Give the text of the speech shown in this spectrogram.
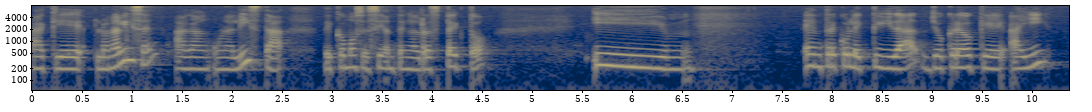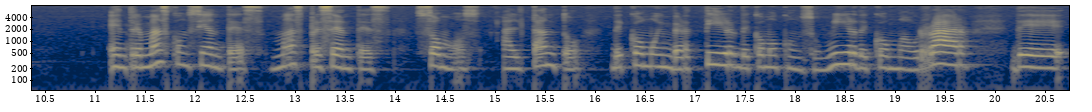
a que lo analicen, hagan una lista de cómo se sienten al respecto y entre colectividad, yo creo que ahí, entre más conscientes, más presentes somos al tanto de cómo invertir, de cómo consumir, de cómo ahorrar, de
